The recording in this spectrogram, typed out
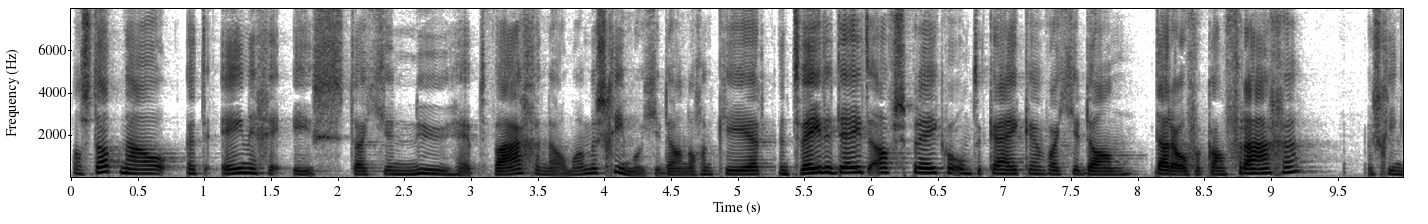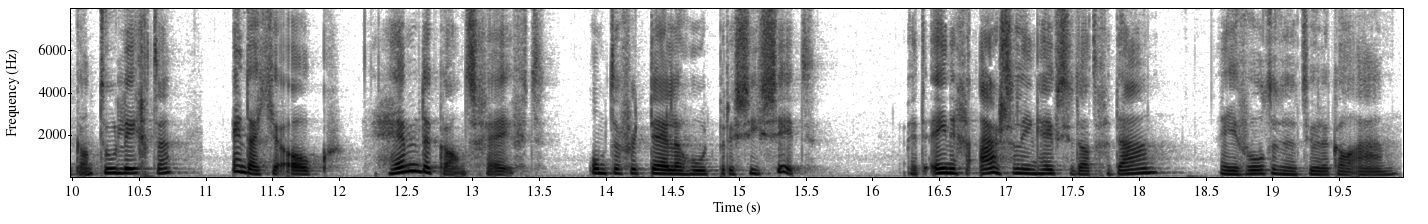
als dat nou het enige is dat je nu hebt waargenomen, misschien moet je dan nog een keer een tweede date afspreken om te kijken wat je dan daarover kan vragen, misschien kan toelichten. En dat je ook hem de kans geeft om te vertellen hoe het precies zit. Met enige aarzeling heeft ze dat gedaan en je voelt het natuurlijk al aan.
